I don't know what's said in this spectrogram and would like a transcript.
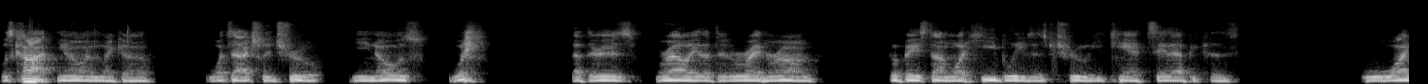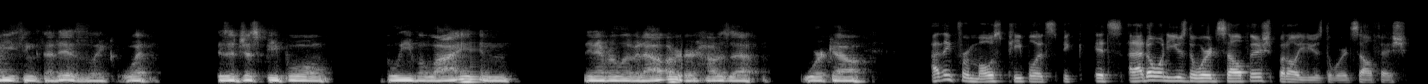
was caught, you know, and like uh, what's actually true. He knows what that there is morality, that there's right and wrong, but based on what he believes is true, he can't say that because why do you think that is? Like, what is it? Just people believe a lie and they never live it out, or how does that work out? I think for most people, it's it's. I don't want to use the word selfish, but I'll use the word selfish.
